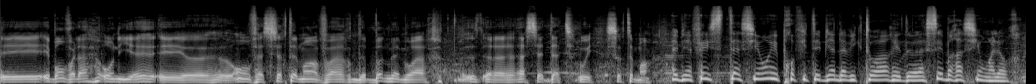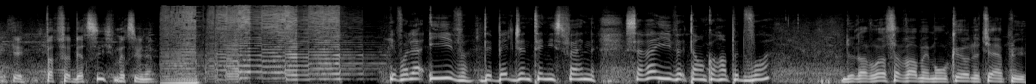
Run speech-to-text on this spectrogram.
Et, et, bon, voilà, on y est et euh, on va certainement avoir de bonnes mémoires euh, à cette date. Oui, certainement. Eh bien, félicitations et profitez bien de la victoire et de la célébration alors. Okay, parfait, merci. Merci, madame. Et voilà Yves, des Belgian Tennis fans. Ça va Yves T'as encore un peu de voix? De la voix, ça va, mais mon cœur ne tient plus.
